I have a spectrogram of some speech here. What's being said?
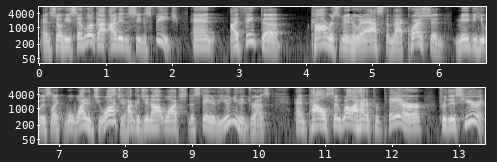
And so he said, Look, I, I didn't see the speech. And I think the congressman who had asked him that question, maybe he was like, Well, why didn't you watch it? How could you not watch the State of the Union address? And Powell said, Well, I had to prepare for this hearing.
